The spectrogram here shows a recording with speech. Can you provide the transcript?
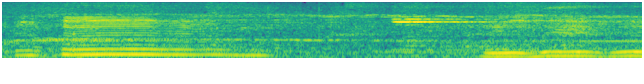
Mm-hmm. Mm-hmm.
